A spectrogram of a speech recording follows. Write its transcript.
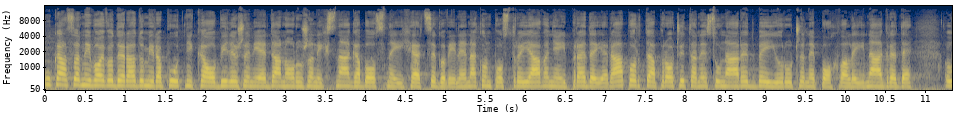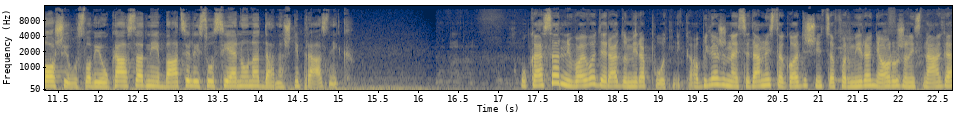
U kasarni Vojvode Radomira Putnika obilježen je Dan oružanih snaga Bosne i Hercegovine. Nakon postrojavanja i predaje raporta pročitane su naredbe i uručene pohvale i nagrade. Loši uslovi u kasarni bacili su sjenu na današnji praznik. U kasarni Vojvode Radomira Putnika obilježena je 17. godišnjica formiranja oružanih snaga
